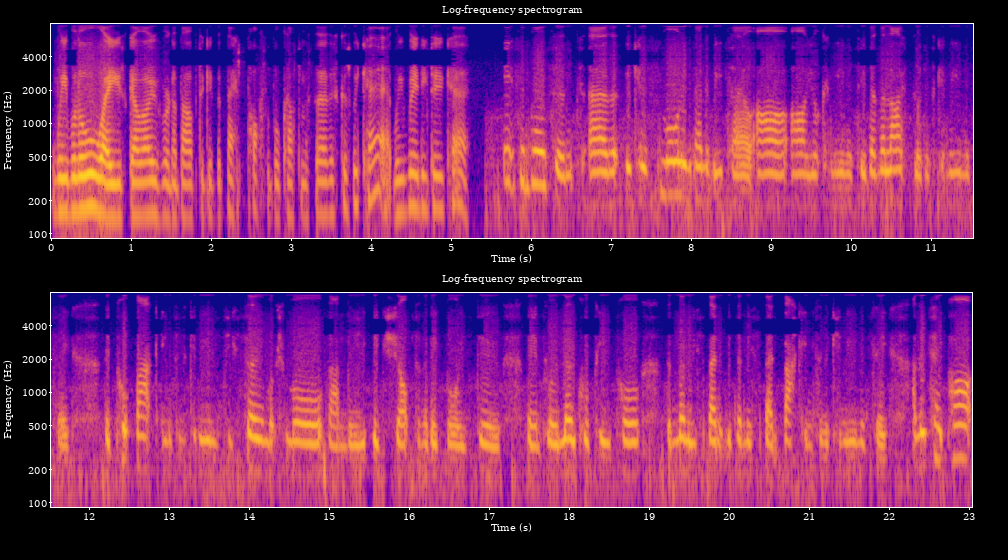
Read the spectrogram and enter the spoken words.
we will always go over and above to give the best possible customer service because we care. We really do care. It's important um, because small independent retail are, are your community. They're the lifeblood of the community. They put back into the community so much more than the big shops and the big boys do. They employ local people. The money spent with them is spent back into the community. And they take part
